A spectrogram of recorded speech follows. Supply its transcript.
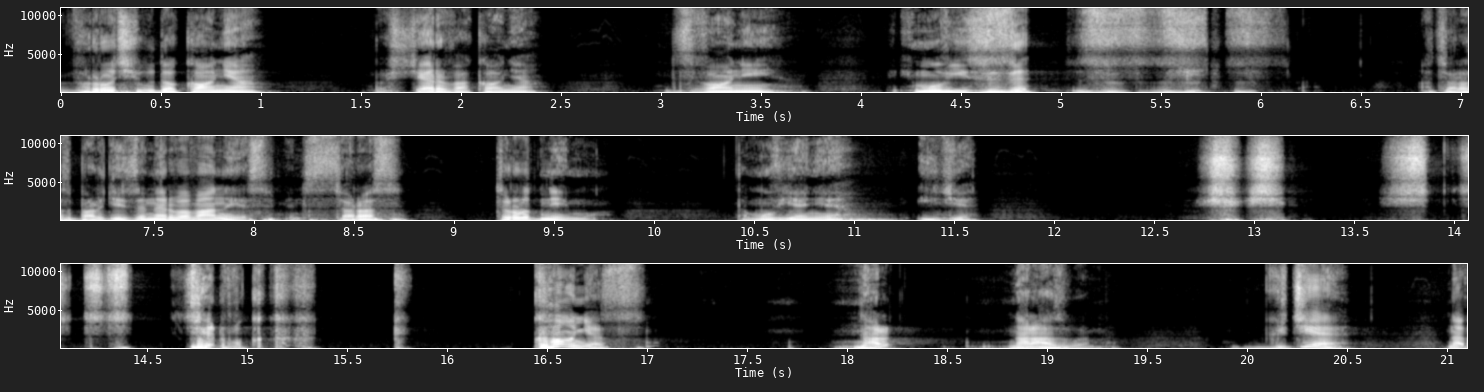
wrócił do konia, do ścierwa konia, dzwoni i mówi z, z, z, z, a coraz bardziej zdenerwowany jest, więc coraz trudniej mu to mówienie idzie. Konia znalazłem. Gdzie? Na,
